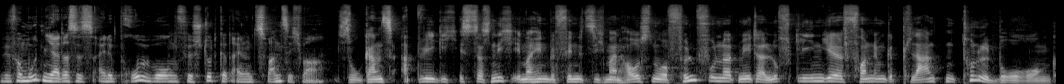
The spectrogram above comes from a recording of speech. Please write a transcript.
Wir vermuten ja, dass es eine Probebohrung für Stuttgart 21 war. So ganz abwegig ist das nicht. Immerhin befindet sich mein Haus nur 500 Meter Luftlinie von dem geplanten Tunnelbohrung.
